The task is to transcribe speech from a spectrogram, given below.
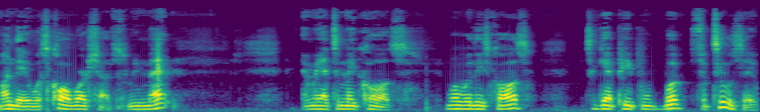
Monday was call workshops. We met and we had to make calls. What were these calls? To get people booked for Tuesday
